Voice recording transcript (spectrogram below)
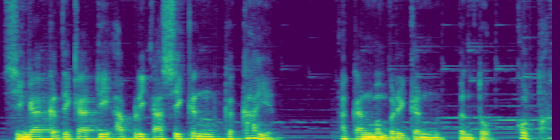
Sehingga ketika diaplikasikan ke kain akan memberikan bentuk kotak.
